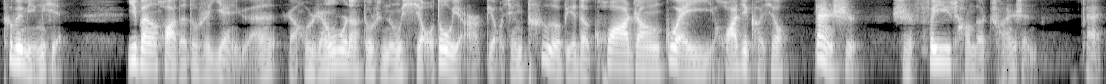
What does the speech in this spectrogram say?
特别明显。一般画的都是演员，然后人物呢都是那种小豆眼儿，表情特别的夸张怪异、滑稽可笑，但是是非常的传神。哎，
